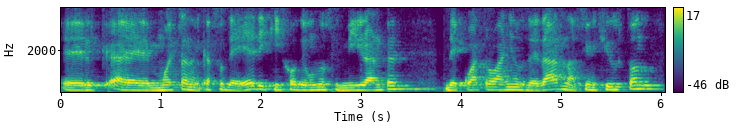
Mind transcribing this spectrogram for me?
El, eh, muestran el caso de Eric, hijo de unos inmigrantes de cuatro años de edad, nació en Houston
